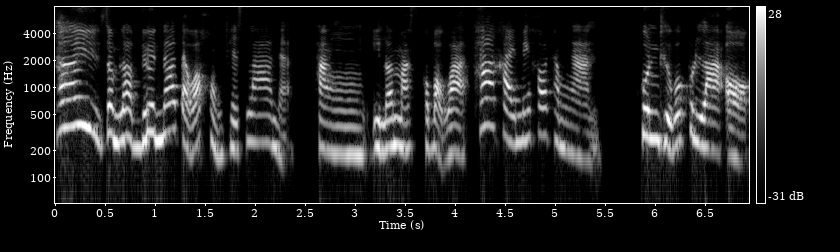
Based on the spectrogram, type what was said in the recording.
ใช่สำหรับเดือนหน้าแต่ว่าของเทสลาเนี่ย ทางอีลอนมัสก์เขาบอกว่า ถ้าใครไม่เข้าทำงาน คุณถือว่าคุณลาออก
